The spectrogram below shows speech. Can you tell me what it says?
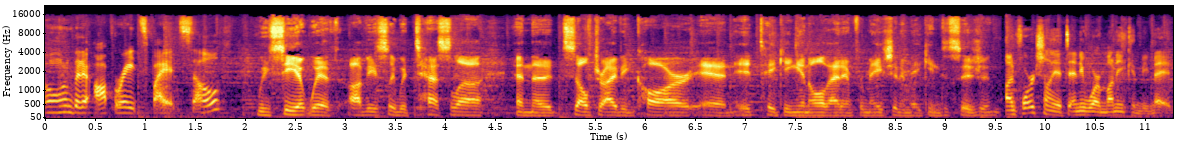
own, but it operates by itself. We see it with, obviously, with Tesla and the self-driving car and it taking in all that information and making decisions. Unfortunately, it's anywhere money can be made,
